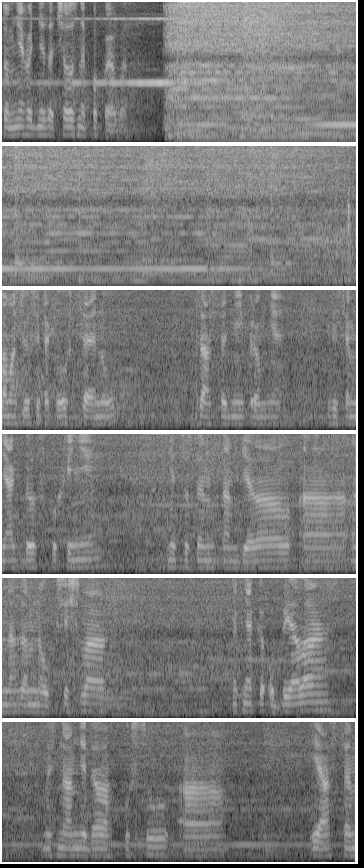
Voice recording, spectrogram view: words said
To mě hodně začalo znepokojovat. A pamatuju si takovou scénu, zásadní pro mě, kdy jsem nějak byl v kuchyni, něco jsem tam dělal a ona za mnou přišla, tak nějak objala, možná mě dala pusu a já jsem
